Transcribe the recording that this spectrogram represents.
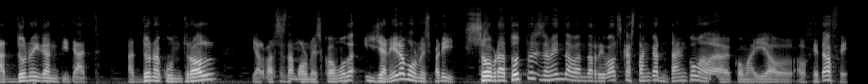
et dona identitat, et dona control i el Barça està molt més còmode i genera molt més perill, sobretot precisament davant de rivals que estan cantant com, a, com ahir el, el Getafe.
